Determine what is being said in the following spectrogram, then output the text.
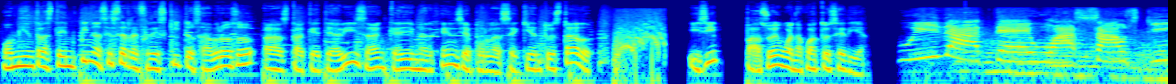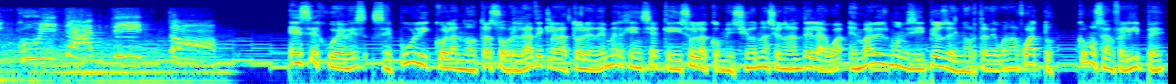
o mientras te empinas ese refresquito sabroso hasta que te avisan que hay emergencia por la sequía en tu estado. Y sí, pasó en Guanajuato ese día. Cuídate, Wasowski, cuidadito. Ese jueves se publicó la nota sobre la declaratoria de emergencia que hizo la Comisión Nacional del Agua en varios municipios del norte de Guanajuato, como San Felipe,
